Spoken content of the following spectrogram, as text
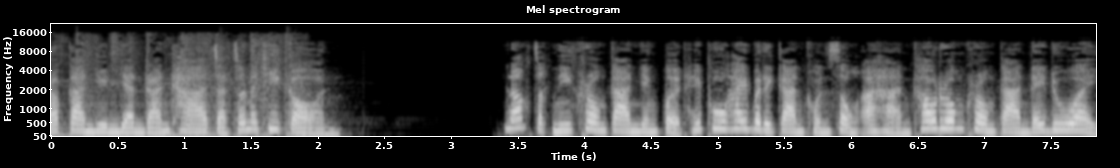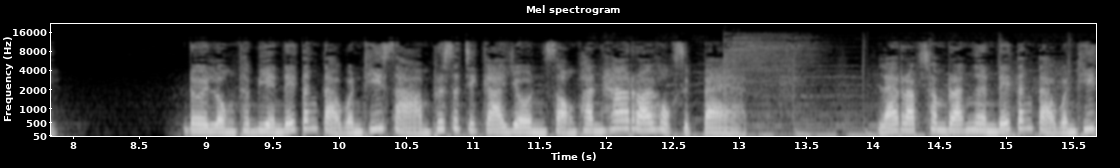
รับการยืนยันร้านค้าจากเจ้าหน้าที่ก่อน นอกจากนี้โครงการยังเปิดให้ผู้ให้บริการขนส่งอาหารเข้าร่วมโครงการได้ด้วย โดยลงทะเบียนได้ตั้งแต่วันที่ 3 พฤศจิกายน 2568 และรับชำระเงินได้ตั้งแต่วันที่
